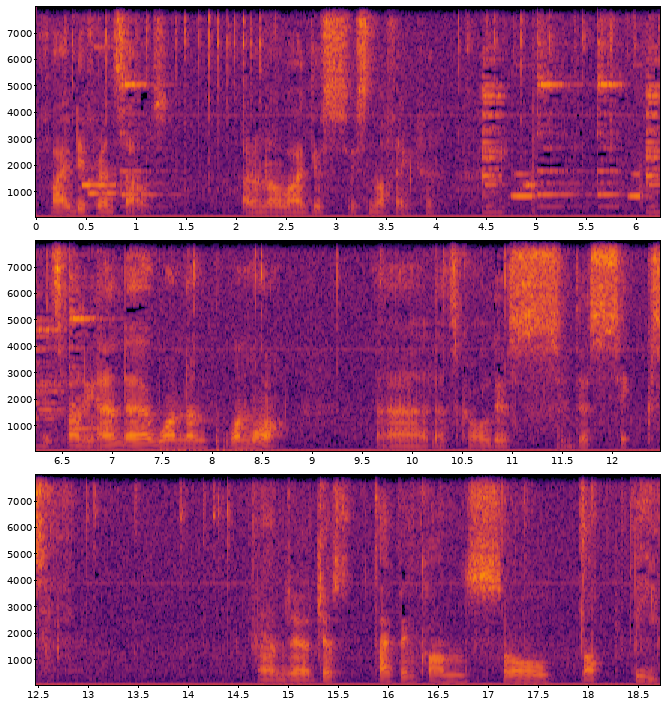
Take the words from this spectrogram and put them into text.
five different sounds. I don't know why this is nothing. it's funny. And uh, one and one more. Uh, let's call this the sixth. And uh, just type in console dot beep.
